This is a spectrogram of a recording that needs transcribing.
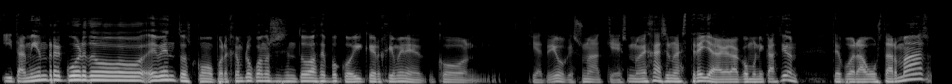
Y también recuerdo eventos como, por ejemplo, cuando se sentó hace poco Iker Jiménez con que ya te digo que es una que no deja de ser una estrella de la comunicación. Te podrá gustar más,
